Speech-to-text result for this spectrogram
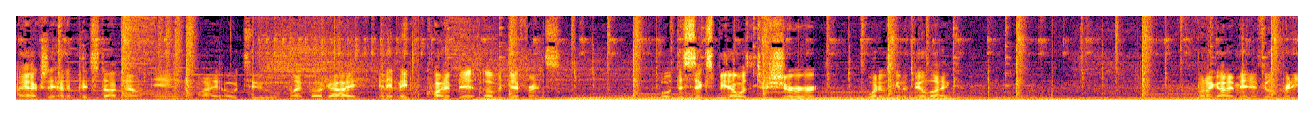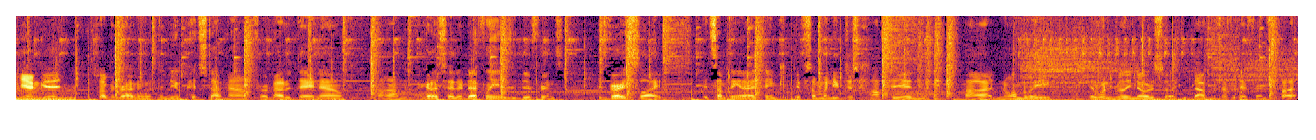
I actually had a pitch stop mount in my O2, my bug eye, and it made quite a bit of a difference. But with the six speed, I wasn't too sure what it was gonna feel like. But I gotta admit, it feels pretty damn good. So I've been driving with the new pitch stop mount for about a day now. Um, I gotta say, there definitely is a difference. It's very slight. It's something that I think if somebody just hopped in uh, normally, they wouldn't really notice that much of a difference. But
